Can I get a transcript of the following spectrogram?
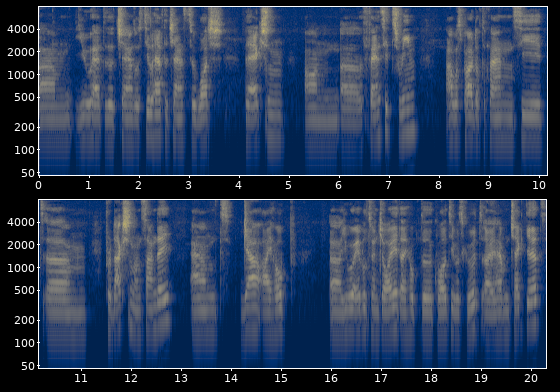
Um, you had the chance, or still have the chance, to watch the action on uh, Fanseat stream. I was part of the Fanseat um, production on Sunday, and yeah, I hope uh, you were able to enjoy it. I hope the quality was good. I haven't checked yet,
